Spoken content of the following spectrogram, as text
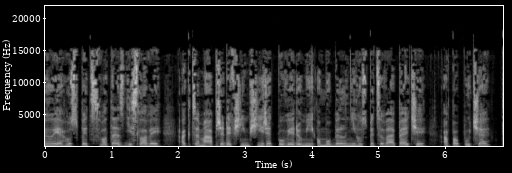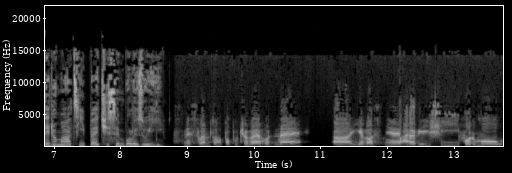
připojuje hospic svaté Zdislavy. Akce má především šířit povědomí o mobilní hospicové péči a papuče ty domácí péči symbolizují. Smyslem toho papučového dne je vlastně hravější formou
